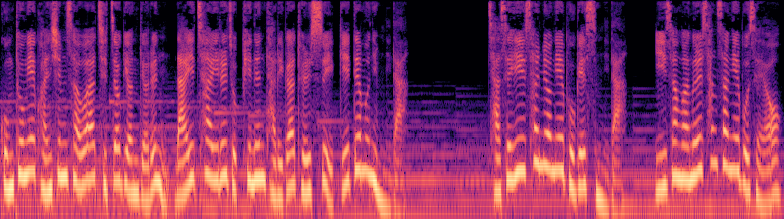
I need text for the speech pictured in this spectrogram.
공통의 관심사와 지적 연결은 나이 차이를 좁히는 다리가 될 수 있기 때문입니다. 자세히 설명해 보겠습니다. 이 상황을 상상해 보세요.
